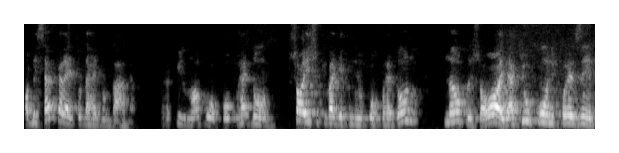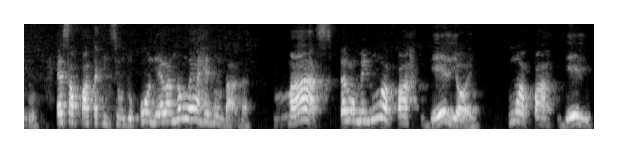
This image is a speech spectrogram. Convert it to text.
Observe que ela é toda arredondada. Tranquilo, não é um corpo redondo. Só isso que vai definir um corpo redondo? Não, pessoal. Olha, aqui o cone, por exemplo, essa parte aqui de cima do cone, ela não é arredondada. Mas, pelo menos uma parte dele, olha, uma parte dele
